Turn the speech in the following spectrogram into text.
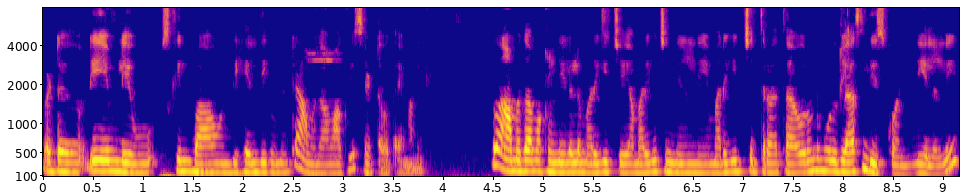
బట్ ఏం లేవు స్కిన్ బాగుంది హెల్తీగా ఉందంటే ఆముదమాకులు సెట్ అవుతాయి మనకి. ఆముదామకులు నీళ్ళలో మరిగించి ఆ మరిగించిన నీళ్ళని మరిగించిన తర్వాత రెండు మూడు గ్లాసులు తీసుకోండి నీళ్ళని.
